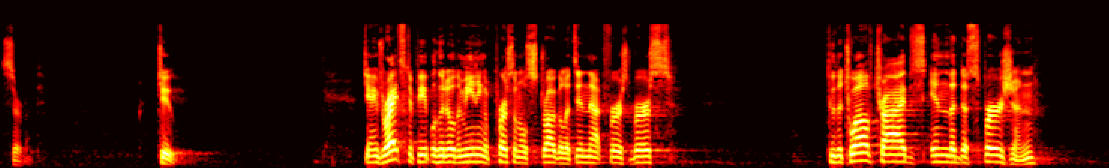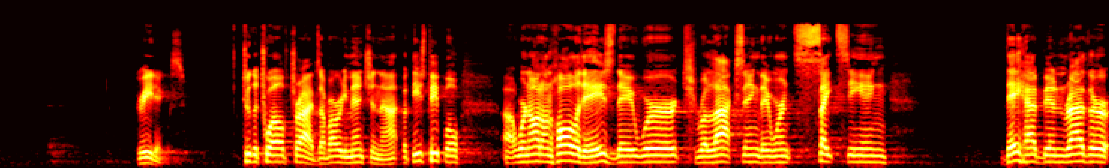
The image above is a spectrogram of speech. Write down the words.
Servant. Two. James writes to people who know the meaning of personal struggle. It's in that first verse. To the 12 tribes in the dispersion, Greetings. To the 12 tribes. I've already mentioned that, but these people uh, were not on holidays, they weren't relaxing, they weren't sightseeing. They had been rather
